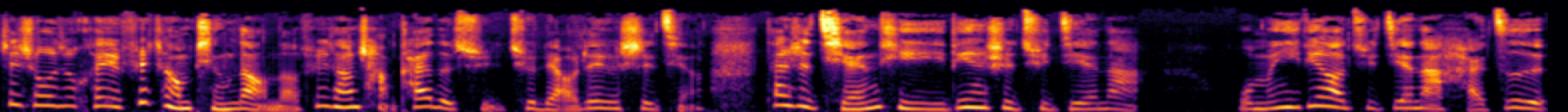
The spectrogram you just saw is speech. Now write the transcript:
这时候就可以非常平等的、非常敞开的去去聊这个事情。但是前提一定是去接纳，我们一定要去接纳孩子，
